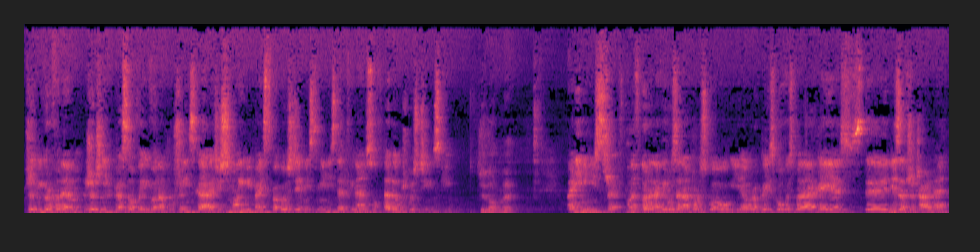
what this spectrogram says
Przed mikrofonem rzecznik prasowy Iwona Puszyńska, a dziś moim i Państwa gościem jest minister finansów Tadeusz Gościński. Dzień dobry. Panie ministrze, wpływ koronawirusa na polską i europejską gospodarkę jest y, niezaprzeczalny,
